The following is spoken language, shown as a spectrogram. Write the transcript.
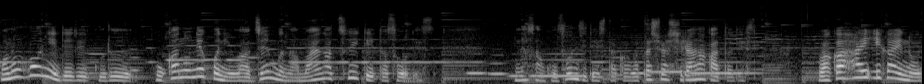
この本に出てくる他の猫には全部名前がついていたそうです。皆さんご存知でしたか？私は知らなかったです。我が輩以外の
